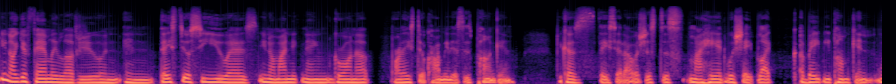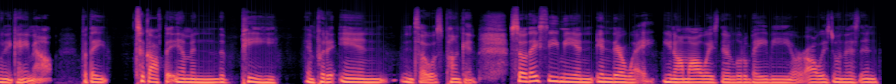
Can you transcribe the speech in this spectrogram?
You know, your family loves you and, and they still see you as, you know, my nickname growing up, or they still call me this is Punkin because they said I was just this, my head was shaped like a baby pumpkin when it came out. But they took off the M and the P and put it in, and so it was punkin. So they see me in in their way. You know, I'm always their little baby or always doing this. And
